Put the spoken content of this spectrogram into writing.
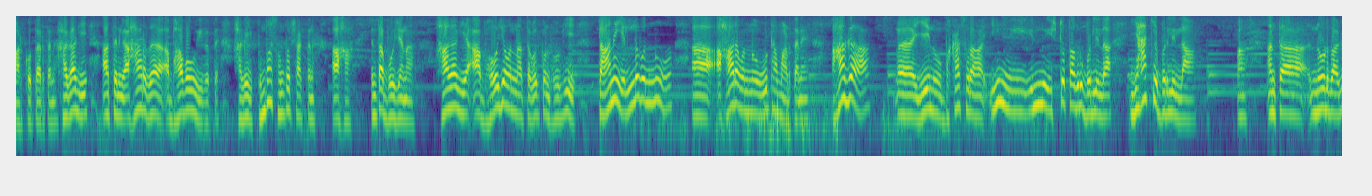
ಮಾಡ್ಕೋತಾ ಇರ್ತಾನೆ. ಹಾಗಾಗಿ ಆತನಿಗೆ ಆಹಾರದ ಅಭಾವವೂ ಇರುತ್ತೆ. ಹಾಗಾಗಿ ತುಂಬ ಸಂತೋಷ ಆಗ್ತಾನೆ. ಆಹಾ, ಎಂಥ ಭೋಜನ. ಹಾಗಾಗಿ ಆ ಭೋಜವನ್ನು ತೆಗೆದುಕೊಂಡು ಹೋಗಿ ತಾನೇ ಎಲ್ಲವನ್ನೂ ಆಹಾರವನ್ನು ಊಟ ಮಾಡ್ತಾನೆ. ಆಗ ಏನು ಬಕಾಸುರ ಏನು ಇನ್ನೂ ಇಷ್ಟೊತ್ತಾದರೂ ಬರಲಿಲ್ಲ. ಯಾಕೆ ಬರಲಿಲ್ಲ? ಅಂತ ನೋಡಿದಾಗ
